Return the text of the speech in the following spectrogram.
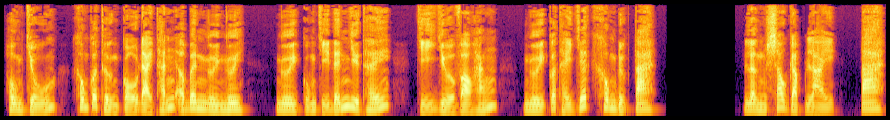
Hồn chủ, không có thượng cổ đại thánh ở bên người ngươi, ngươi cũng chỉ đến như thế, chỉ dựa vào hắn, người có thể giết không được ta. Lần sau gặp lại, ta.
